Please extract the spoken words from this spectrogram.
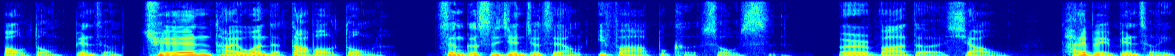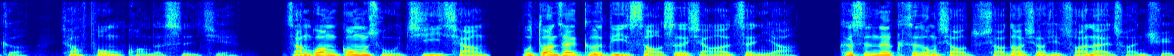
暴动变成全台湾的大暴动了，整个事件就这样一发不可收拾。二二八的下午，台北变成一个像疯狂的世界。长官公署机枪不断在各地扫射，想要镇压。可是呢，这种小小道消息传来传去，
